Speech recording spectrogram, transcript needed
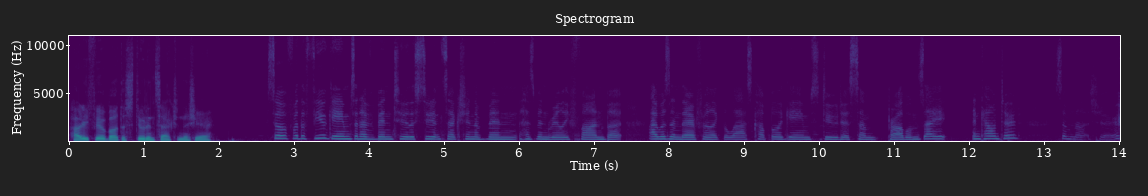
How do you feel about the student section this year? So for the few games that I've been to, the student section have been has been really fun, but I wasn't there for like the last couple of games due to some problems I encountered, so I'm not sure.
